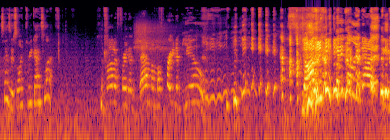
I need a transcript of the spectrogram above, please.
Says there's only three guys left. I'm not afraid of them. I'm afraid of you. Stop giggling at me.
